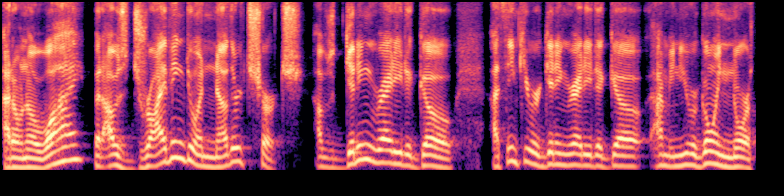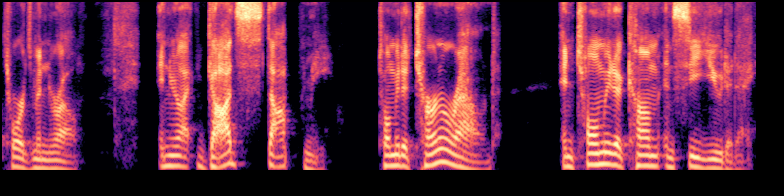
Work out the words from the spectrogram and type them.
I don't know why, but I was driving to another church. I was getting ready to go. I think you were getting ready to go. I mean, you were going north towards Monroe. And you're like, God stopped me, told me to turn around and told me to come and see you today.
